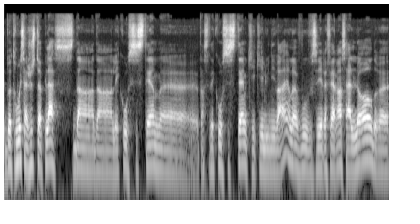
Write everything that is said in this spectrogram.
doit trouver sa juste place dans, l'écosystème, dans cet écosystème qui, est l'univers. Vous faisiez référence à l'ordre.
